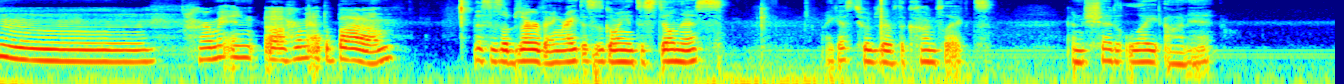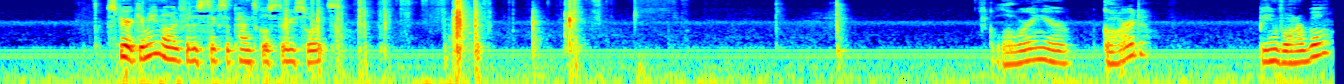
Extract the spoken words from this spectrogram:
Hmm. Hermit in uh, Hermit at the bottom. This is observing, right? This is going into stillness. I guess to observe the conflict and shed light on it. Spirit, give me another for the Six of Pentacles, Three Swords. Lowering your guard. Being vulnerable.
